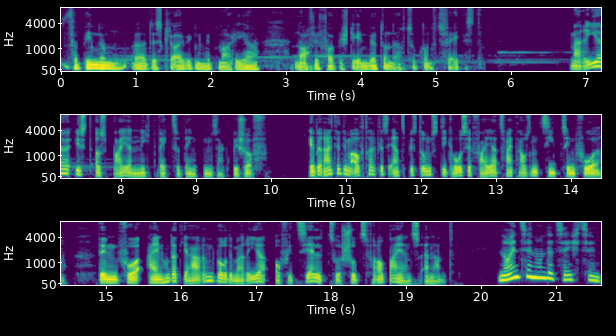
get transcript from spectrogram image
Verbindung des Gläubigen mit Maria nach wie vor bestehen wird und auch zukunftsfähig ist. Maria ist aus Bayern nicht wegzudenken, sagt Bischof. Er bereitet im Auftrag des Erzbistums die große Feier 2017 vor, denn vor 100 Jahren wurde Maria offiziell zur Schutzfrau Bayerns ernannt. 1916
